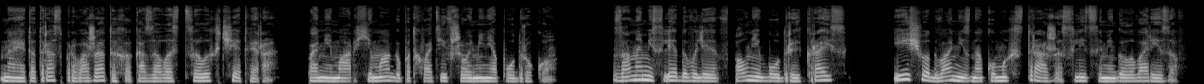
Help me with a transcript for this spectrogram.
На этот раз провожатых оказалось целых четверо, помимо архимага, подхватившего меня под руку. За нами следовали вполне бодрый Крайс и еще два незнакомых стража с лицами головорезов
